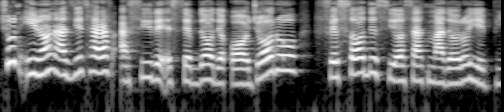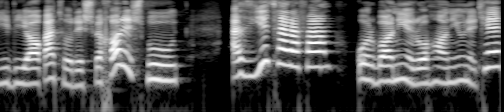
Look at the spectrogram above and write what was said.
چون ایران از یه طرف اسیر استبداد قاجار و فساد سیاست مدارای بیلیاقت و رشوهخوارش بود از یه طرفم قربانی روحانیونه که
